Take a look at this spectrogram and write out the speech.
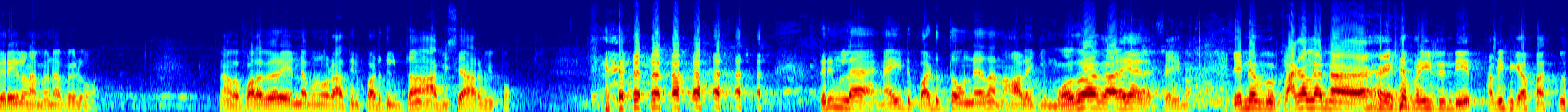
விரைவில் நம்ம என்ன போயிடுவோம்? நாம் பல பேர் என்ன பண்ணுவோம்? ராத்திரி படுத்துக்கிட்டு தான் ஆஃபீஸே ஆரம்பிப்போம். தெரியுமில்ல? நைட்டு படுத்த உடனே தான் நாளைக்கு முத வேலையாக இதை செய்யணும். என்ன பகலில் என்ன என்ன பண்ணிட்டு இருந்தீர்? அப்படின்னு கேட்பாங்கல்ல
